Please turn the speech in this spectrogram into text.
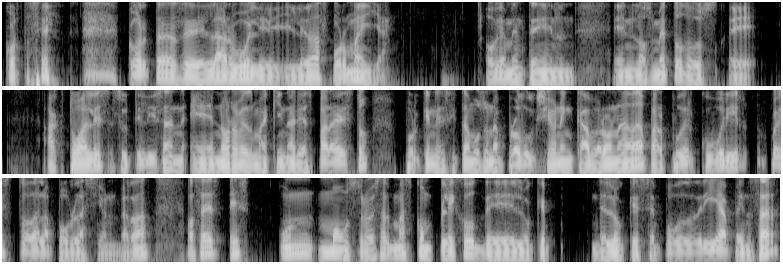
cortas el, cortas el árbol y, le das forma y ya. Obviamente en, los métodos eh, actuales se utilizan enormes maquinarias para esto porque necesitamos una producción encabronada para poder cubrir pues toda la población, ¿verdad? O sea, es, es un monstruo, es más complejo de lo que de lo que se podría pensar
